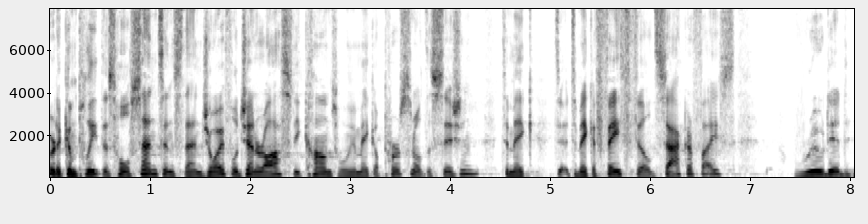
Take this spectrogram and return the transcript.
We're to complete this whole sentence then. Joyful generosity comes when we make a personal decision to make, to, to make a faith filled sacrifice rooted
